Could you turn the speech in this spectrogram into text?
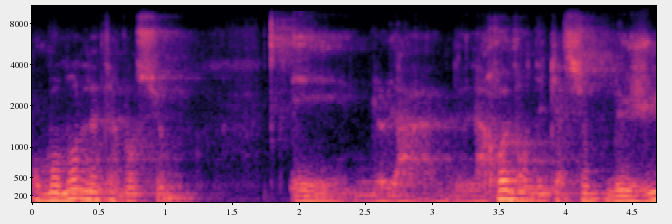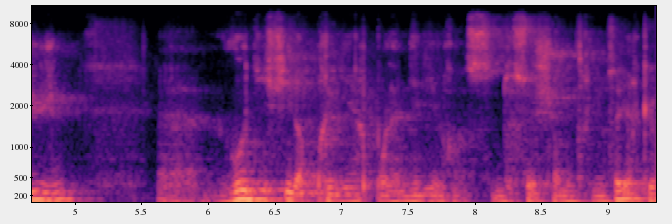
Au moment de l'intervention et de la, revendication, le juge euh, modifie leur prière pour la délivrance de ce champ de triomphe. C'est-à-dire que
